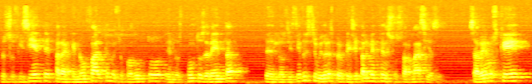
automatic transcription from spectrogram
lo suficiente para que no falte nuestro producto en los puntos de venta de los distintos distribuidores, pero principalmente en sus farmacias. Sabemos que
